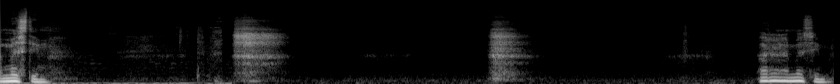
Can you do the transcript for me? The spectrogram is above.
I missed him. How did I miss him?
